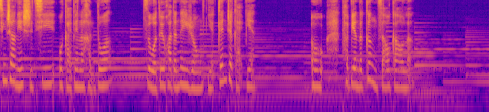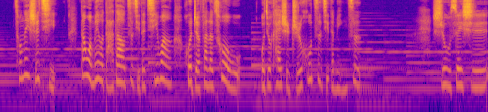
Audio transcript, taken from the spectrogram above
青少年时期，我改变了很多，自我对话的内容也跟着改变。哦，他变得更糟糕了。从那时起，当我没有达到自己的期望或者犯了错误，我就开始直呼自己的名字。十五岁时，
